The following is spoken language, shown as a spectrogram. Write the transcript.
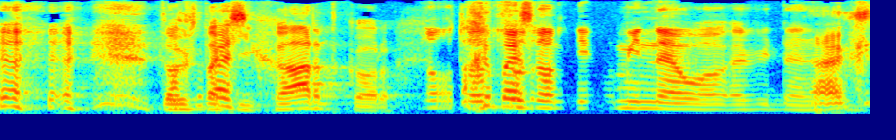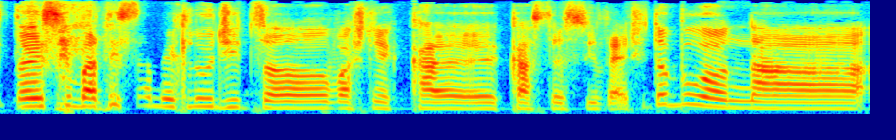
to już chyba taki jest- hardcore. no, to, To chyba jest mnie ominęło, ewidentnie. Tak, to jest chyba tych samych ludzi, co właśnie Ca- Castles Revenge. I to było na,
